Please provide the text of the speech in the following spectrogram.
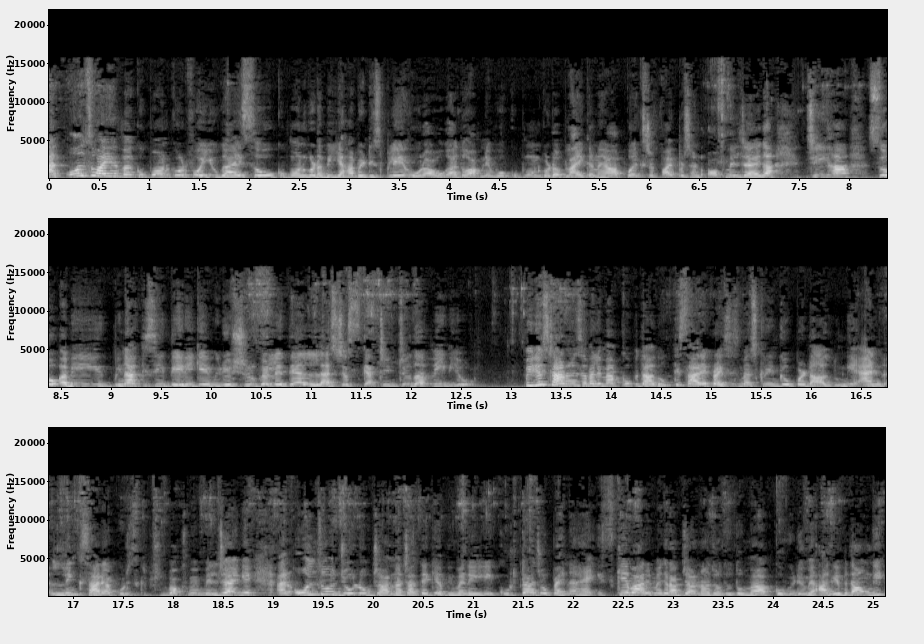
And also I have coupon code for you guys so coupon code अभी यहाँ पे डिस्प्ले हो रहा होगा तो आपने वो कूपन कोड अप्लाई करना है आपको एक्स्ट्रा फाइव परसेंट ऑफ़ मिल जाएगा। जी हाँ सो so, अभी बिना किसी देरी के वीडियो शुरू कर लेते हैं। Let's just get into the video video start होने से पहले मैं आपको बता दूँ कि सारे प्राइसेस मैं स्क्रीन के ऊपर डाल दूँगी एंड लिंक सारे आपको डिस्क्रिप्शन बॉक्स में मिल जाएँगे। एंड ऑल्सो जो लोग जानना चाहते हैं कि अभी मैंने ये कुर्ता जो पहना है इसके बारे में अगर आप जानना चाहते हो तो मैं आपको वीडियो में आगे बताऊँगी।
